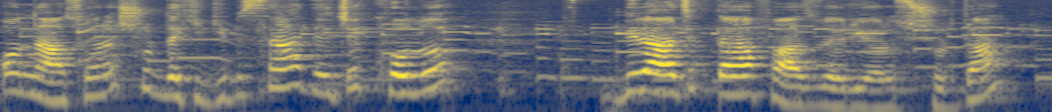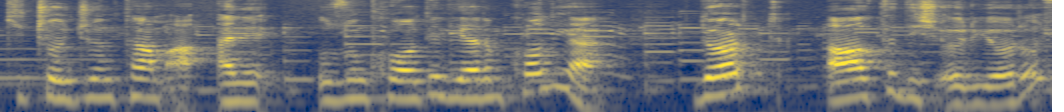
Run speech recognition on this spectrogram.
Ondan sonra şuradaki gibi sadece kolu birazcık daha fazla örüyoruz şuradan. Ki çocuğun tam hani uzun kol değil yarım kol ya. 4 6 diş örüyoruz.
